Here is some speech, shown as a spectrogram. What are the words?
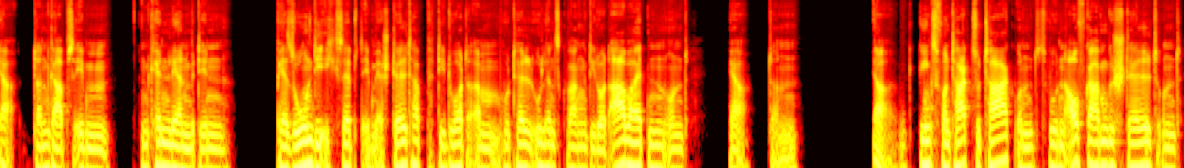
ja, dann gab es eben ein Kennenlernen mit den Personen, die ich selbst eben erstellt habe, die dort am Hotel Ullensquang, die dort arbeiten. Und ja, dann ja, ging es von Tag zu Tag und es wurden Aufgaben gestellt. Und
